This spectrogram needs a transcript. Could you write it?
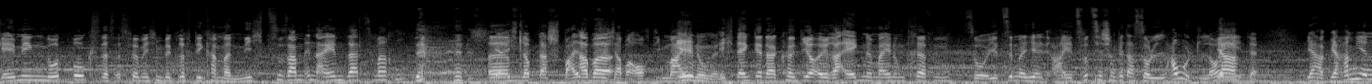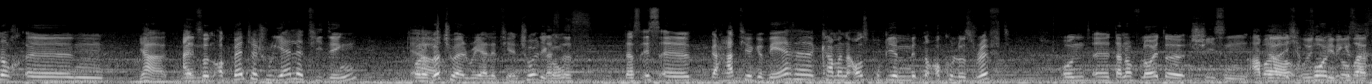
Gaming-Notebooks, das ist für mich ein Begriff, den kann man nicht zusammen in einen Satz machen. ja, Ähm, ich glaube, da spalten aber sich aber auch die Meinungen. Eben, ich denke, da könnt ihr eure eigene Meinung treffen. so, jetzt sind wir hier. Ah, jetzt wird es hier schon wieder so laut, Leute. Ja, wir haben hier noch ähm, Ja, also ein Augmented Reality Ding. Ja. Oder Virtual Reality, Entschuldigung. das ist Das ist, äh, hat hier Gewehre, kann man ausprobieren mit einer Oculus Rift und äh, dann auf Leute schießen. Aber Ja, ich habe vorhin, wie sowas. gesagt,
